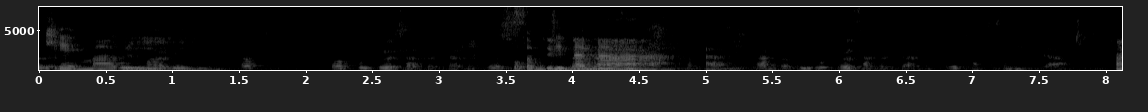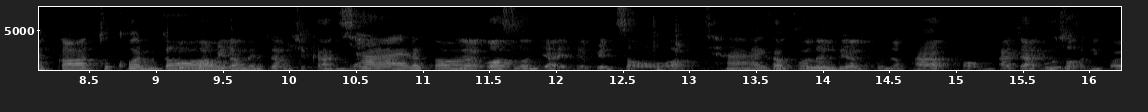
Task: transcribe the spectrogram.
รเขมมารีเขนะครับ ก็ผู้ช่วยศาสตราจารย์ดรสสมจินตนาครับค่ะอีกท่านก็คือผู้ช่วยศาสตราจารย์ดรทัศนียาค่ะก็ทุกคนก็ทุกคนมีตำแหน่งทางวิชาการหมดใช่แล้วก็แล้วก็ส่วนใหญ่จะเป็นสอใช่นะครับก็เพคือราะฉะนั้นเรื่องคุณภาพของอาจารย์ผู้สอนนี่ก็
